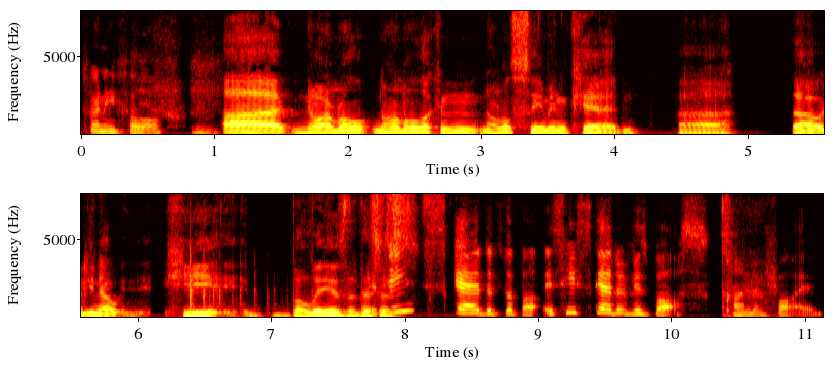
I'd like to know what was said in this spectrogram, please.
24. Uh, normal, normal looking, normal seeming kid. Uh, so you know he believes that this is, is, he scared of the boss? Is he scared of his boss kind of vibe?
